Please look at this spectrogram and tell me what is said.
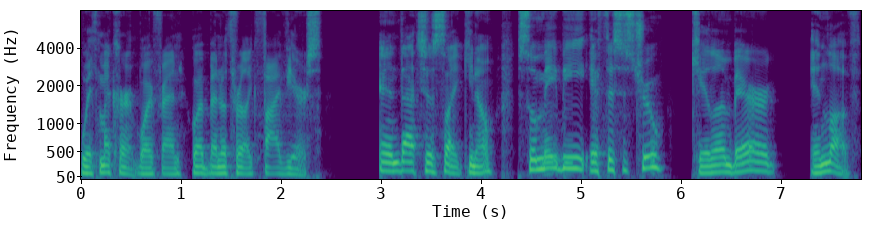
with my current boyfriend, who I've been with for like five years." And that's just like you know. So maybe if this is true, Kailah and Bear are in love.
